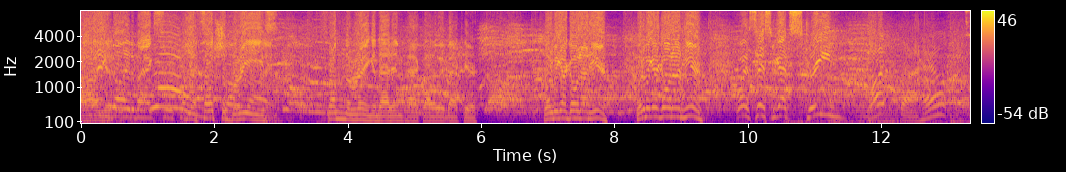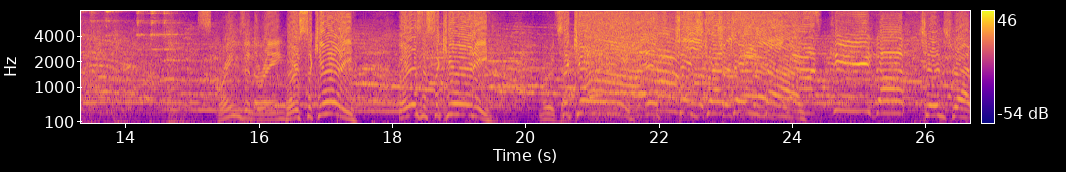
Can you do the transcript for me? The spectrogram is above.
Uh, you, Belly to back suplex. you felt the breeze from the ring and that impact all the way back here. What do we got going on here? What do we got going on here? What is this? We got Scream. What the hell? Screams in the ring. Where's security? Where is the security? Where is that? Security! Ah, it's Chin Strap Jesus! Jesus! Chin Strap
